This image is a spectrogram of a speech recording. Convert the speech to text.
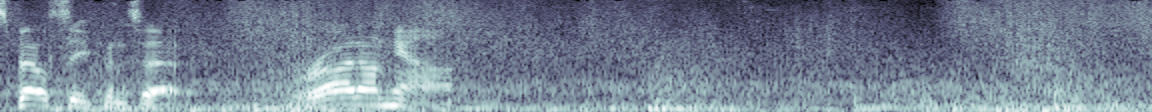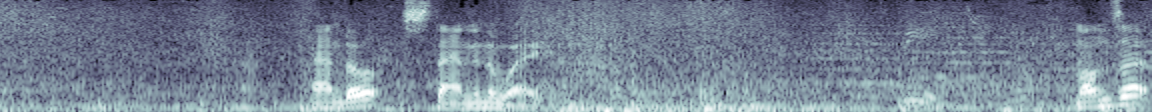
Spell sequencer. Right on here. Andor, stand in the way. Monza,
